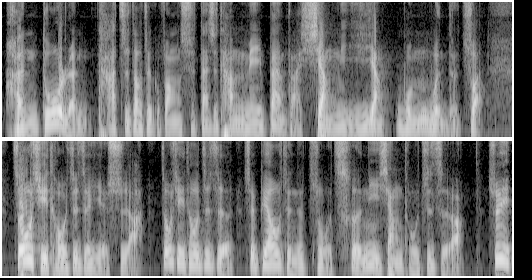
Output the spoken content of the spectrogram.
很多人他知道这个方式，但是他没办法像你一样稳稳的赚。周期投资者也是啊，周期投资者是标准的左侧逆向投资者啊，所以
